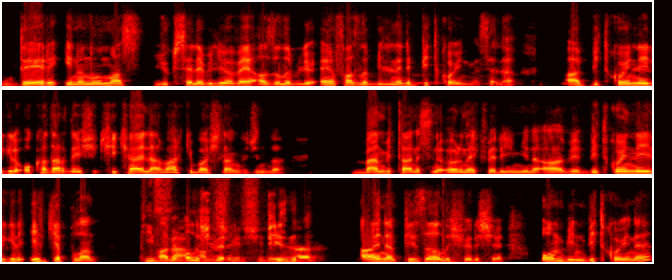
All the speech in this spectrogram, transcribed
değeri inanılmaz yükselebiliyor veya azalabiliyor. En fazla bilineni Bitcoin mesela. Abi Bitcoin ile ilgili o kadar değişik hikayeler var ki başlangıcında. Ben bir tanesini örnek vereyim yine abi. Bitcoin ile ilgili ilk yapılan pizza abi, alışveriş, alışverişi değil pizza. mi? Aynen pizza alışverişi. 10 bin Bitcoin'e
